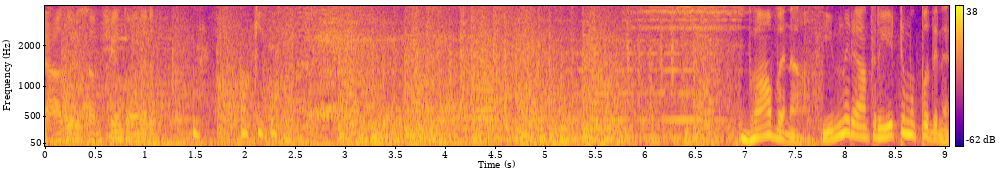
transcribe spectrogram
യാതൊരു സംശയം തോന്നരുത്. ഓക്കെ സർ ഭാവന ഇന്ന് രാത്രി എട്ട് മുപ്പതിന്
